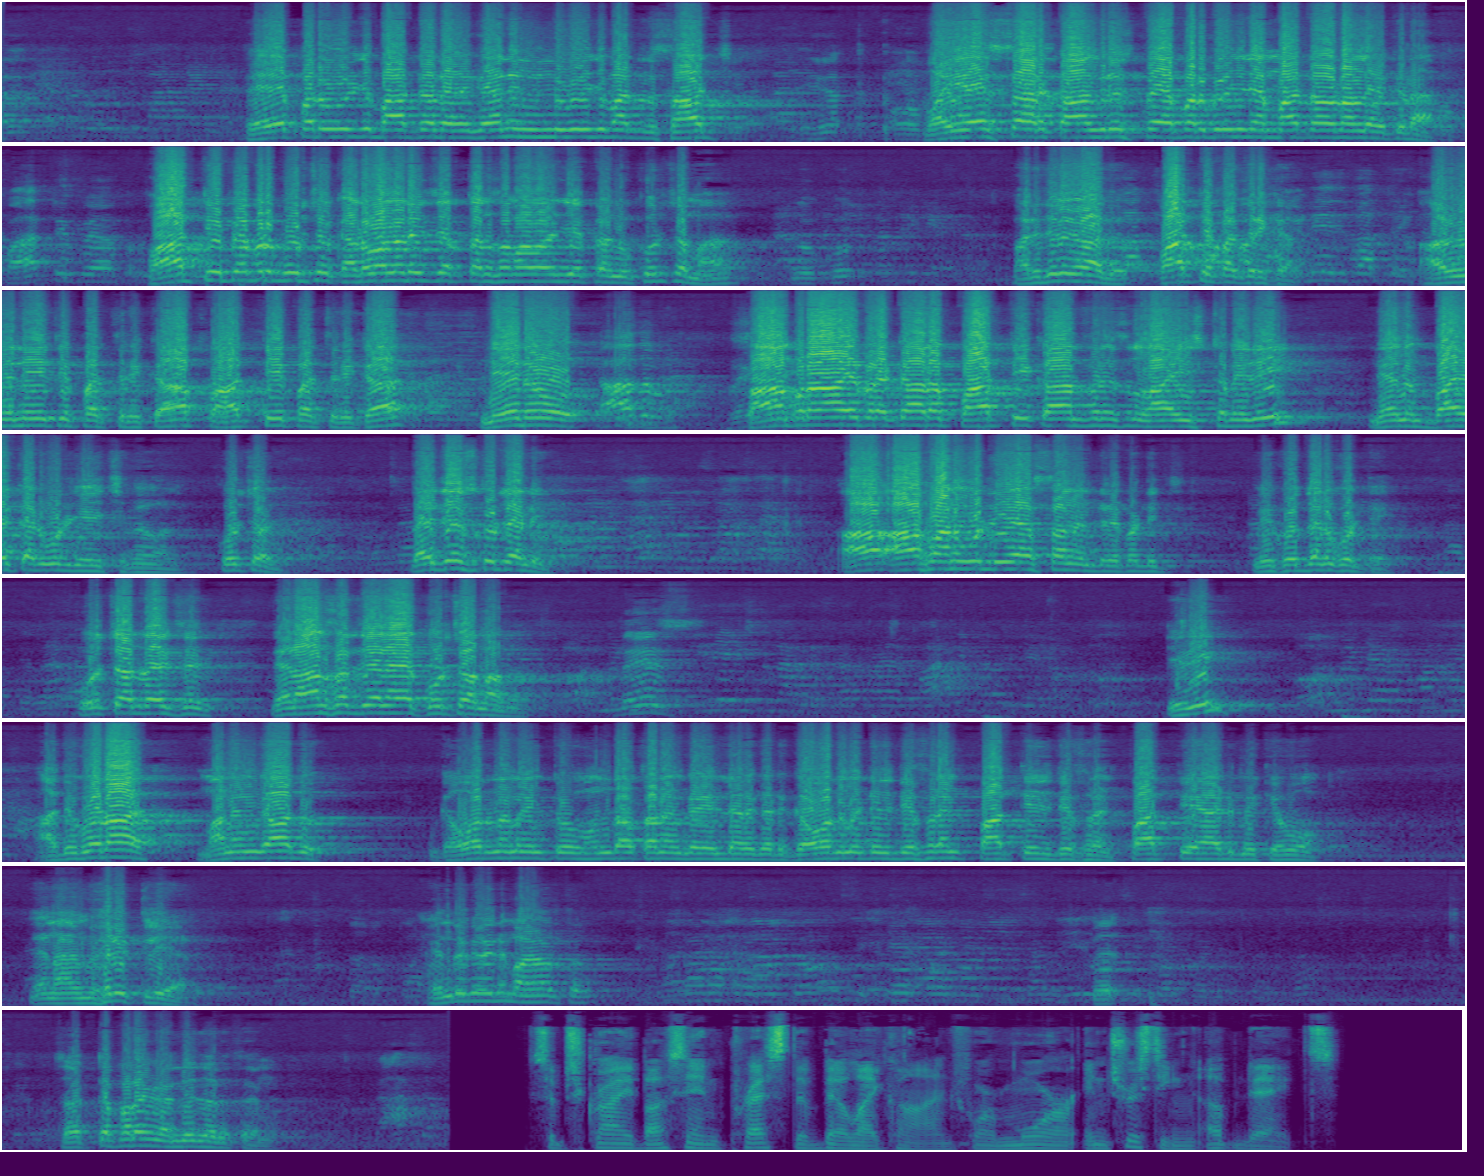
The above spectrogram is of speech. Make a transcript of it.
పేపర్ గురించి మాట్లాడాను కానీ నిన్ను గురించి మాట్లాడు సాక్షి వైఎస్ఆర్ కాంగ్రెస్ పేపర్ గురించి నేను మాట్లాడడం లేదు ఇక్కడ. పార్టీ పేపర్ కూర్చో కడవలడే చెప్తాను సమాధానం చెప్పాను. నువ్వు కూర్చోమా? పరిధిలు కాదు పార్టీ పత్రిక. అవినీతి పత్రిక పార్టీ పత్రిక. నేను సాంప్రదాయ ప్రకారం పార్టీ కాన్ఫరెన్స్ నా ఇష్టం ఇది. నేను బాయ్కట్ కూడా చేయొచ్చు మిమ్మల్ని. కూర్చోండి. దయచేసి కూర్చోండి. ఆహ్వానం కూడా చేస్తానండి రేపటి నుంచి. మీకు వద్దనుకుంటే. కూర్చోండి దయచేసి. నేను ఆన్సర్ చేయలే కూర్చోన్నాను. ప్లీజ్. ఇది అది కూడా మనం కాదు గవర్నమెంట్ ఉందాతనంగా వెళ్ళారు కానీ గవర్నమెంట్ ఇది డిఫరెంట్ పార్టీ ఇది డిఫరెంట్ పార్టీ యాడ్ మీకు ఇవ్వం నేను ఐఎమ్ వెరీ క్లియర్ ఎందుకని మాట్లాడతారు చట్టపరంగా అన్ని జరుగుతాయి Subscribe us and press the bell icon for more interesting updates.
